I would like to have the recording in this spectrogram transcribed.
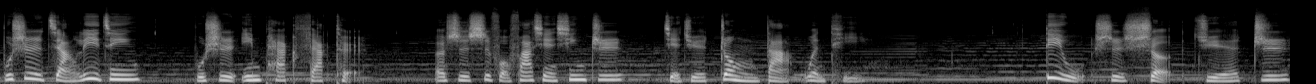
不是奖励金，不是 impact factor，而是是否发现新知，解决重大问题。第五是舍觉知，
